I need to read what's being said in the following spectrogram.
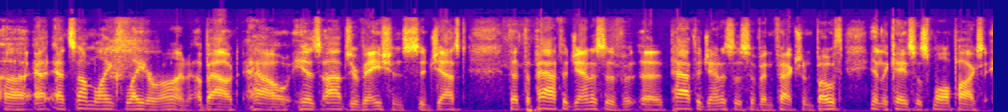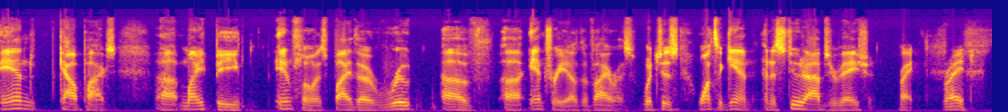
uh, at, at some length later on about how his observations suggest that the pathogenesis uh, pathogenesis of infection, both in the case of smallpox and cowpox, uh, might be influenced by the route of uh, entry of the virus, which is once again an astute observation. Right. Right.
